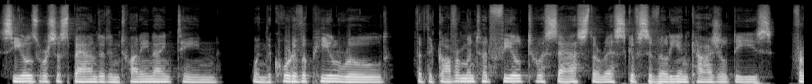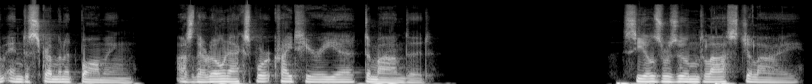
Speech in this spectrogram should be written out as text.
Seals were suspended in 2019 when the Court of Appeal ruled that the government had failed to assess the risk of civilian casualties from indiscriminate bombing, as their own export criteria demanded. Seals resumed last July,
